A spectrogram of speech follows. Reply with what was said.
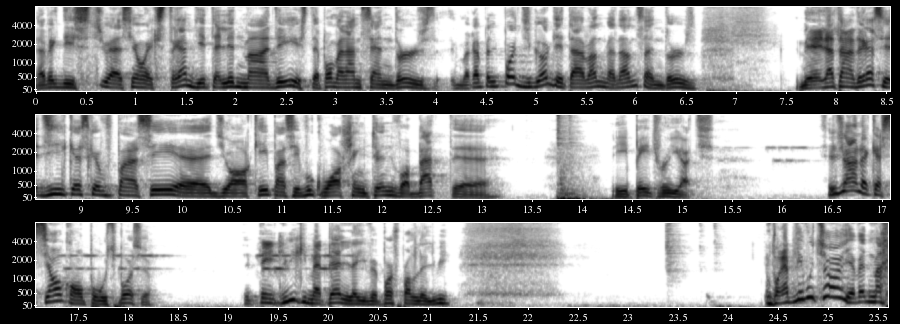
avec des situations extrêmes, il est allé demander, c'était pas Mme Sanders. Je me rappelle pas du gars qui était avant de Mme Sanders. Mais la tendresse a dit Qu'est-ce que vous pensez euh, du hockey? Pensez-vous que Washington va battre euh, les Patriots? C'est le genre de question qu'on pose pas, ça. C'est peut-être lui qui m'appelle, là. Il veut pas que je parle de lui. Vous rappelez-vous de ça? Il avait, demandé,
